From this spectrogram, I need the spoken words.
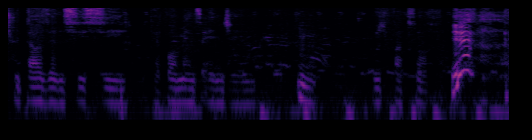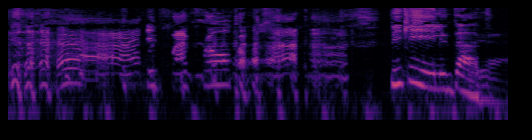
2000 cc performance engine, Mm. which fucks off. yeah it fucks off Beetle in that. Yeah.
